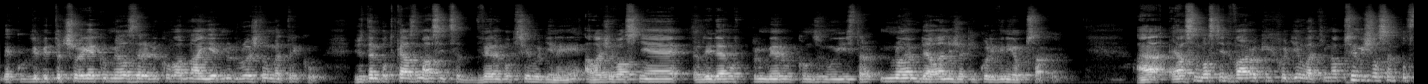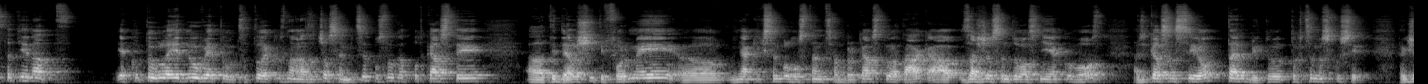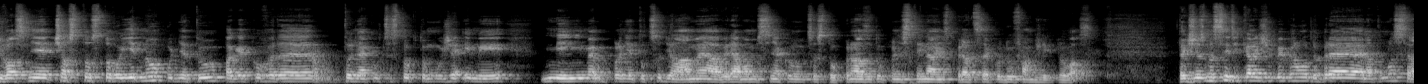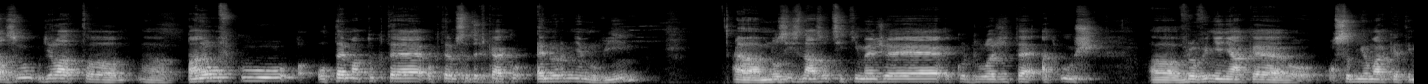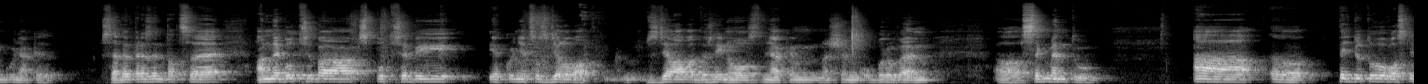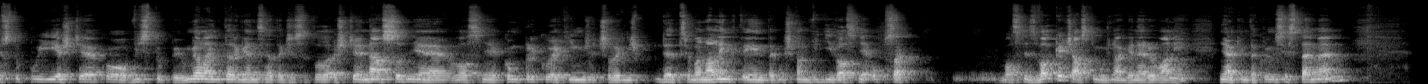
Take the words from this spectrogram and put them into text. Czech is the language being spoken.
jako kdyby to člověk jako měl zredukovat na jednu důležitou metriku, že ten podcast má sice dvě nebo tři hodiny, ale že vlastně lidé ho v průměru konzumují mnohem déle než jakýkoliv jiný obsah. A já jsem vlastně dva roky chodil letím a přemýšlel jsem v podstatě nad jako touhle jednou větou, co to jako znamená. Začal jsem více poslouchat podcasty, ty delší, ty formy, v nějakých jsem byl hostem třeba broadcastu a tak a zažil jsem to vlastně jako host a říkal jsem si, jo, terby, to, to chceme zkusit. Takže vlastně často z toho jednoho podnětu pak jako vede to nějakou cestou k tomu, že i my měníme úplně to, co děláme a vydáváme si nějakou cestou. Pro nás je to úplně stejná inspirace, jako doufám, že i pro vás. Takže jsme si říkali, že by bylo dobré na tomhle srazu udělat eh, panelovku o tématu, které, o kterém se teďka jako enormně mluví. Mnozí z nás ho cítíme, že je jako důležité, ať už v rovině nějakého osobního marketingu, nějaké sebeprezentace, a nebo třeba spotřeby jako něco sdělovat, vzdělávat veřejnost v nějakém našem oborovém segmentu. A teď do toho vlastně vstupují ještě jako výstupy umělé inteligence, takže se to ještě násobně vlastně komplikuje tím, že člověk, když jde třeba na LinkedIn, tak už tam vidí vlastně obsah vlastně z velké části možná generovaný nějakým takovým systémem.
